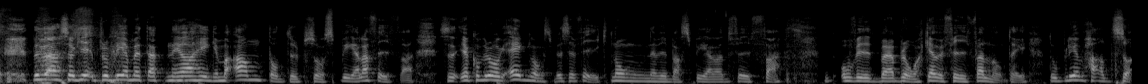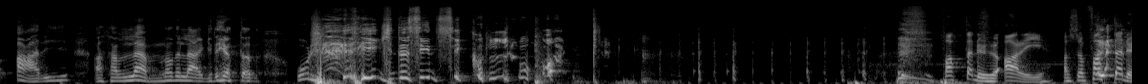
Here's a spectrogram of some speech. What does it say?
Det var alltså ge- problemet att när jag hänger med Anton typ så spelar Fifa, så jag kommer ihåg en gång specifikt, någon gång när vi bara spelade Fifa, och vi började bråka över Fifa eller någonting, då blev han så arg att han lämnade lägenheten och ringde sin psykolog. Fattar du hur arg, alltså fattar du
